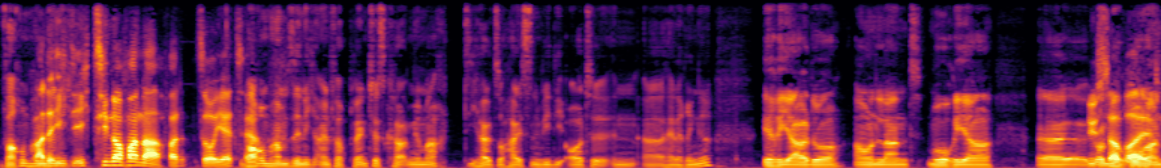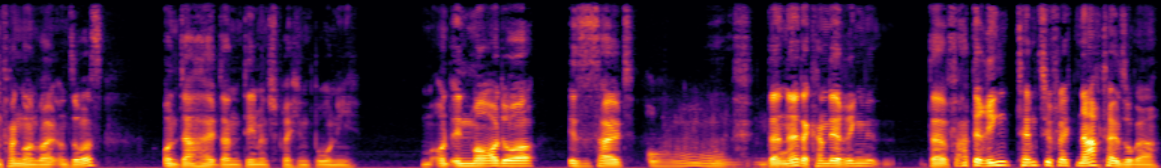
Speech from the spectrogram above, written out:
Warum haben warte, sie ich, nicht, ich zieh nochmal nach. Warte, so jetzt. Ja. warum haben sie nicht einfach Plane Chase Karten gemacht, die halt so heißen wie die Orte in äh, Herr der Ringe? Eriador, Auenland, Moria, äh. Gondorohan, Fangornwald und sowas. Und da halt dann dementsprechend Boni. Und in Mordor ist es halt Uh, Da, ne, da kann der Ring, da hat der Ring Temptio vielleicht Nachteil sogar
